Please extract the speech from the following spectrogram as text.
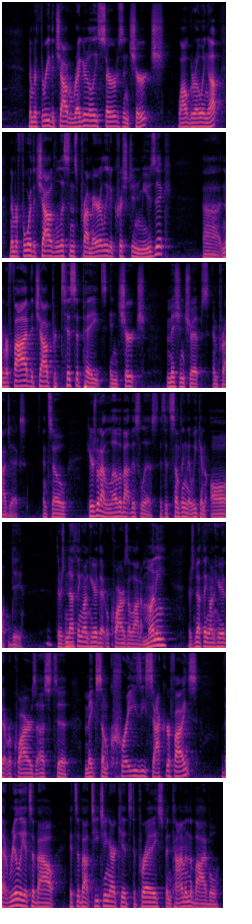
Number three, the child regularly serves in church while growing up. Number four, the child listens primarily to Christian music. Uh, number five, the child participates in church mission trips and projects. And so here's what I love about this list is it's something that we can all do. There's nothing on here that requires a lot of money. There's nothing on here that requires us to make some crazy sacrifice. That really it's about it's about teaching our kids to pray, spend time in the Bible,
